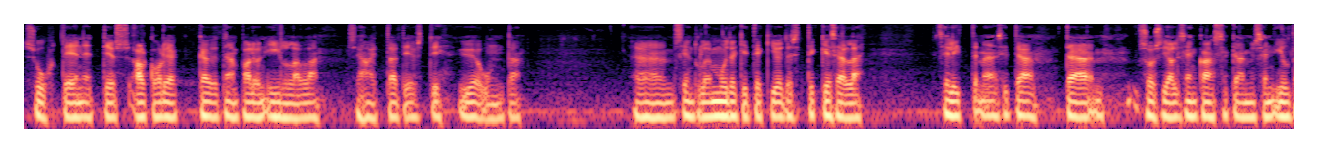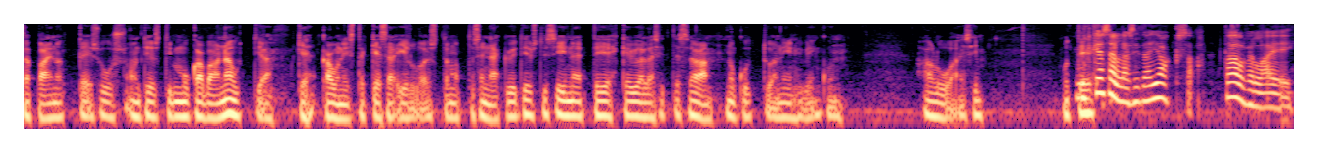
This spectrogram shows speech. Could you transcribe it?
suhteen, että jos alkoholia käytetään paljon illalla, se haittaa tietysti yöunta – Siihen tulee muitakin tekijöitä sitten kesällä selittämään sitä. Tämä sosiaalisen kanssakäymisen iltapainotteisuus on tietysti mukavaa nauttia kauniista kesäilloista, mutta se näkyy tietysti siinä, että ei ehkä yöllä sitten saa nukuttua niin hyvin kuin haluaisi. Mutta Mut kesällä sitä jaksaa, talvella ei.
